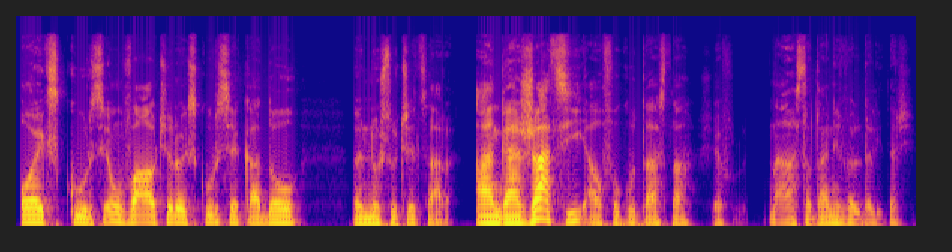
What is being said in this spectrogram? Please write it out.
o excursie, un voucher, o excursie cadou în nu știu ce țară. Angajații au făcut asta șefului. Na, asta da nivel de leadership.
